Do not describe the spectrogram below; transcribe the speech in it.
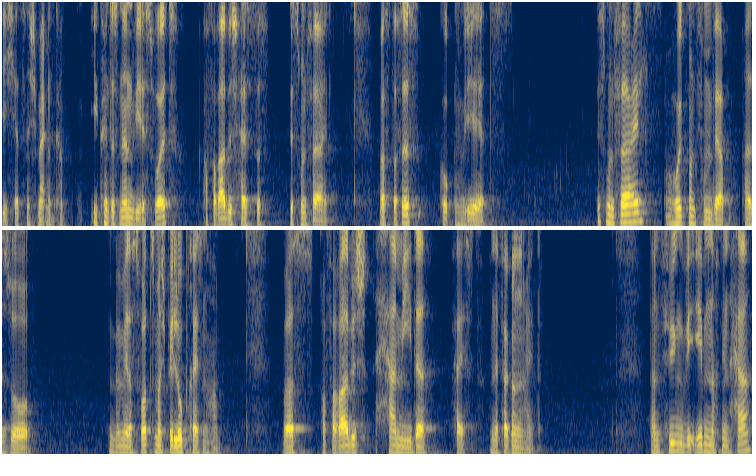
die ich jetzt nicht merken kann. Ihr könnt es nennen, wie ihr es wollt. Auf Arabisch heißt es Ism al-Fa'il. Was das ist, gucken wir jetzt. Ismul Fa'il holt man vom Verb. Also, wenn wir das Wort zum Beispiel Lobpreisen haben, was auf Arabisch Hamida heißt, in der Vergangenheit, dann fügen wir eben nach dem Ha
